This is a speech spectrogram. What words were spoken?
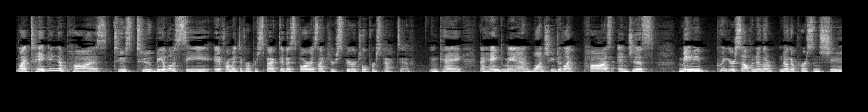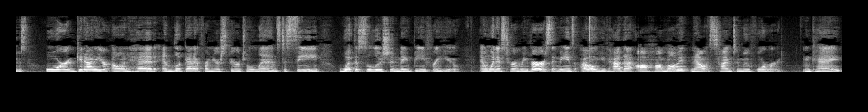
Like taking a pause to to be able to see it from a different perspective as far as like your spiritual perspective okay? The hanged man wants you to like pause and just maybe put yourself in another another person's shoes or get out of your own head and look at it from your spiritual lens to see what the solution may be for you And when it's turned reverse, it means, oh, you've had that aha moment. Now it's time to move forward. Okay.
